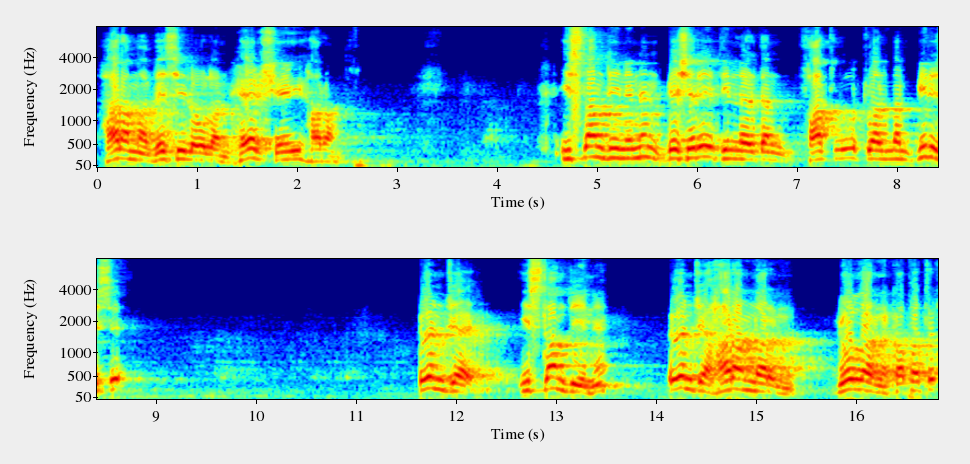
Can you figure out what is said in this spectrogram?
harama vesile olan her şey haramdır. İslam dininin beşeri dinlerden farklılıklarından birisi önce İslam dini önce haramların yollarını kapatır.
